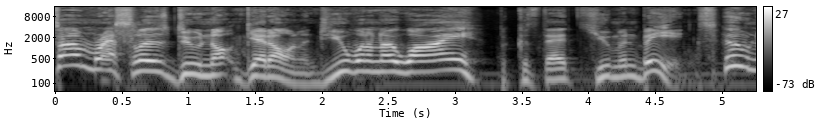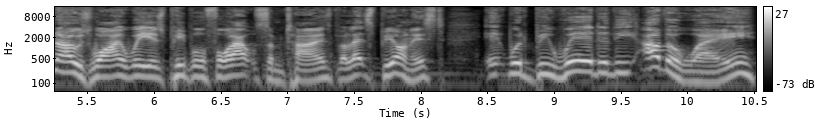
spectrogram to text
Some wrestlers do not get on, and do you want to know why? Because they're human beings. Who knows why we as people fall out sometimes, but let's be honest, it would be weirder the other way.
